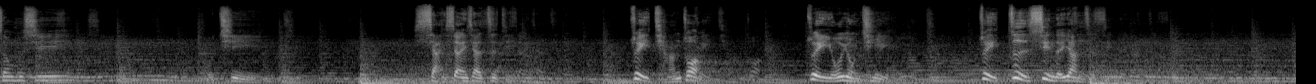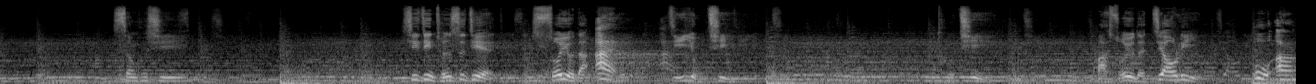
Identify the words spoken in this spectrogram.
深呼吸，吐气，想象一下自己最强壮、最有勇气、最自信的样子。深呼吸，吸进全世界所有的爱及勇气。吐气，把所有的焦虑、不安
